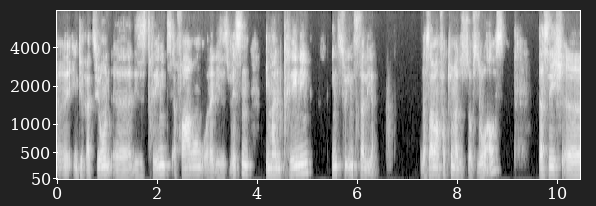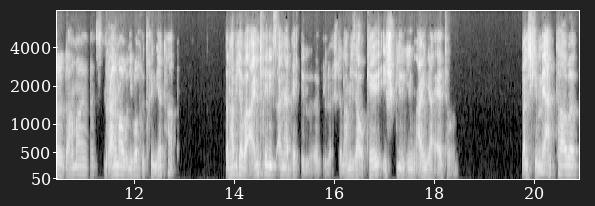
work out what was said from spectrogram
äh, Integration äh, dieses Trainingserfahrung oder dieses Wissen in meinem Training ins zu installieren. Das sah beim Fortuna Düsseldorf so aus, dass ich äh, damals dreimal die Woche trainiert habe dann habe ich aber eine Trainingseinheit weggelöscht. Dann habe ich gesagt, okay, ich spiele gegen ein Jahr Älteren. Weil ich gemerkt habe,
